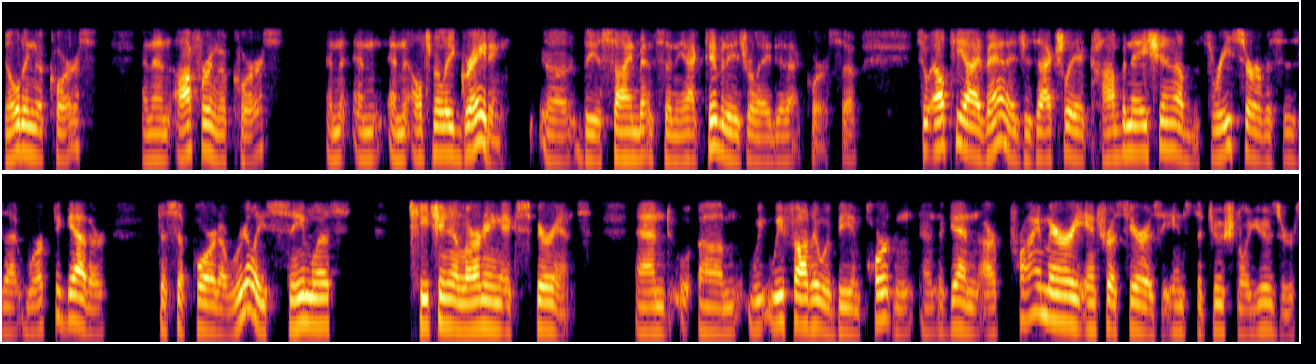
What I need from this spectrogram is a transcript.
building a course, and then offering a course, and and and ultimately grading uh, the assignments and the activities related to that course. So, so LTI Advantage is actually a combination of the three services that work together to support a really seamless teaching and learning experience. And um, we, we thought it would be important. And again, our primary interest here is the institutional users,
